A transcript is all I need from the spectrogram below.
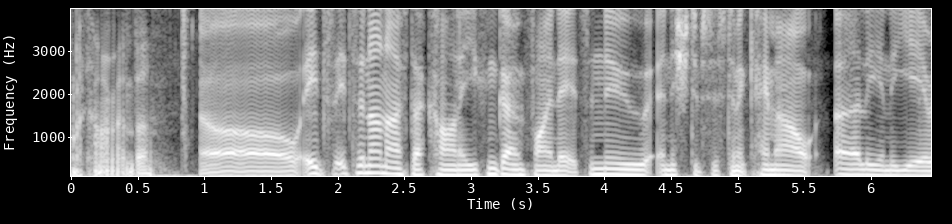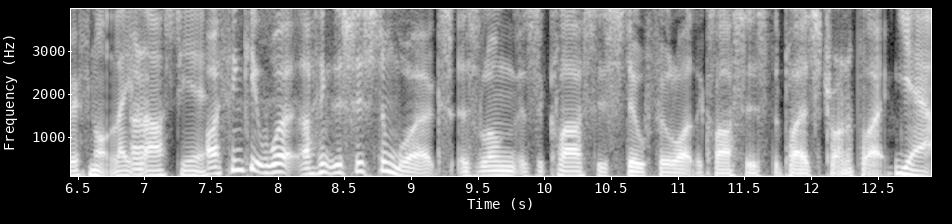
I can't remember. Oh, it's it's an unearthed arcana. You can go and find it. It's a new initiative system. It came out early in the year, if not late Uh, last year. I think it work. I think the system works as long as the classes still feel like the classes the players are trying to play. yeah.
